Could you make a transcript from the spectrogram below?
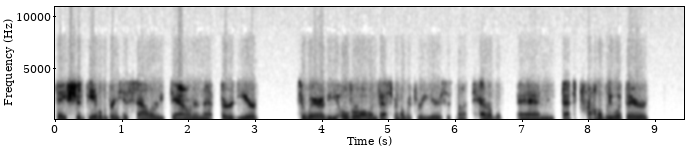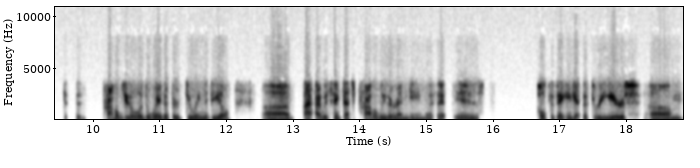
they should be able to bring his salary down in that third year to where the overall investment over three years is not terrible. And that's probably what they're, probably the, the way that they're doing the deal. Uh, I, I would think that's probably their end game with it is hope that they can get the three years um,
